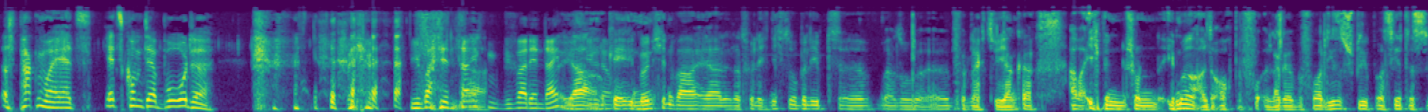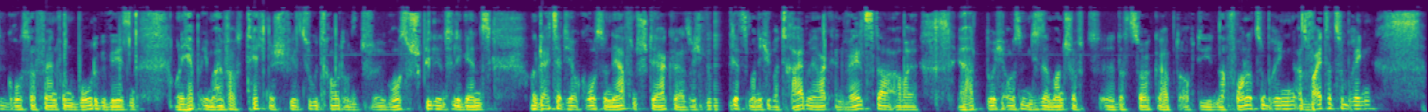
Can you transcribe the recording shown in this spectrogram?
das packen wir jetzt, jetzt kommt der Bode. wie war denn dein, ja. wie war denn dein Ja, Gefühl okay, in München war er natürlich nicht so beliebt, äh, also äh, im Vergleich zu Janka. Aber ich bin schon immer, also auch bevor, lange bevor dieses Spiel passiert ist, ein großer Fan von Bode gewesen. Und ich habe ihm einfach technisch viel zugetraut und äh, große Spielintelligenz und gleichzeitig auch große Nervenstärke. Also ich will jetzt mal nicht übertreiben, er war kein Weltstar, aber er hat durchaus in dieser Mannschaft das Zeug gehabt, auch die nach vorne zu bringen, also weiterzubringen.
